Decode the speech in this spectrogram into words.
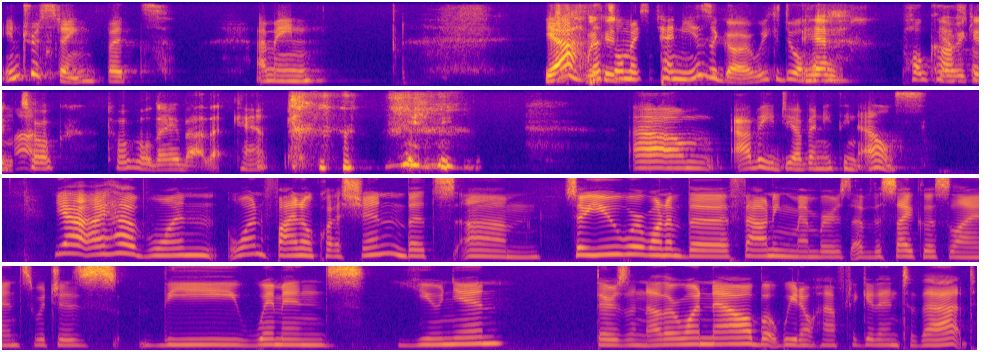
interesting, but I mean, yeah, we that's could, almost 10 years ago. We could do a whole yeah, podcast. Yeah, we could talk talk all day about that camp. um, Abby, do you have anything else? Yeah, I have one one final question. That's um, so you were one of the founding members of the Cyclist Alliance, which is the women's union. There's another one now, but we don't have to get into that.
